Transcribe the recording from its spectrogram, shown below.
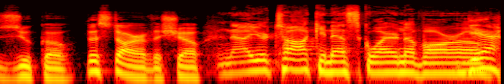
Zuko, the star of the show. Now you're talking, Esquire Navarro. Yeah,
